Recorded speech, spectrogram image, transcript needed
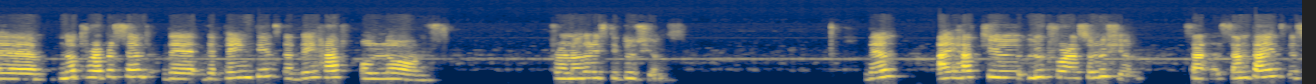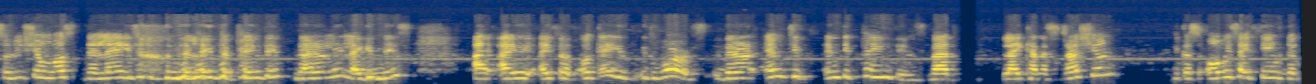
uh, not represent the, the paintings that they have on loans from other institutions. Then I had to look for a solution. So, sometimes the solution was delayed, delayed the painting directly, like in this. I, I, I thought, okay, it, it works. There are empty, empty paintings, but like an abstraction, because always I think that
